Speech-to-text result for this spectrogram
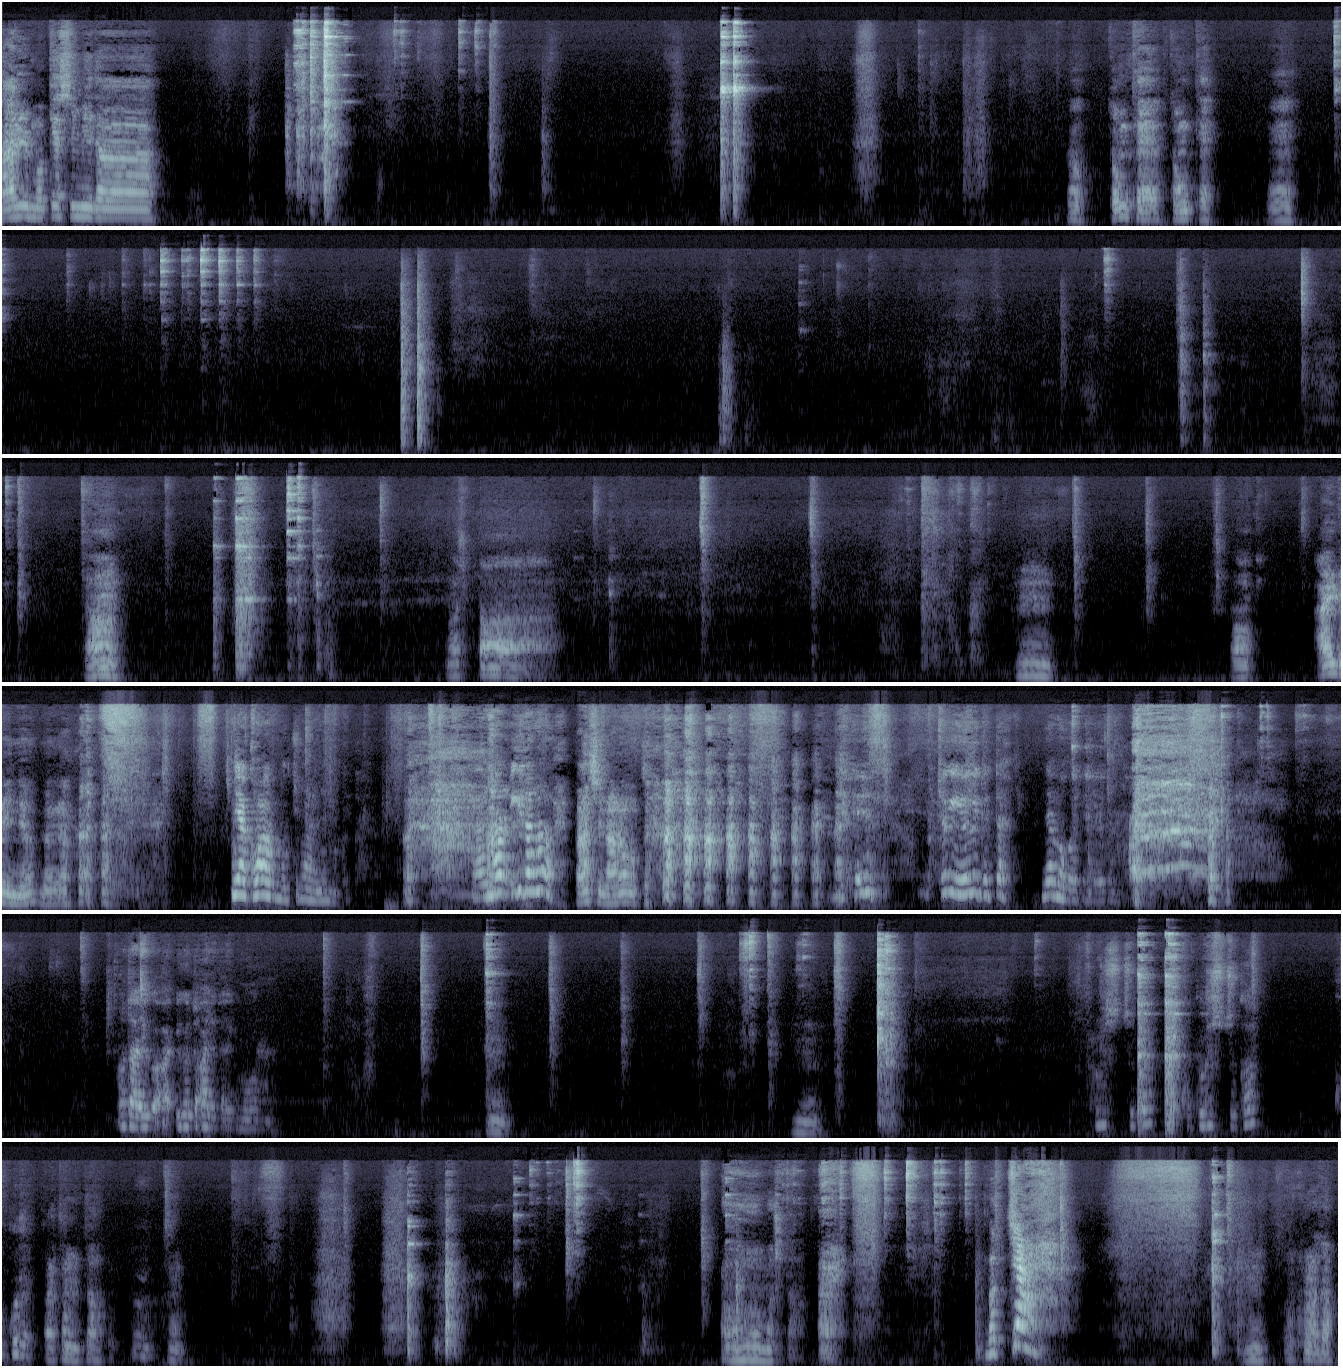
잘 먹겠습니다. 어, 동태, 동태. 예. 아, 맛있다. 음, 어, 알도 있네요, 명랑. 야, 알아 먹지 말래 먹겠다. 아, 나 이게 다 나라. 다시 나눠 먹자. 저기 여기 됐다. 내 먹어야 된다 이거. 어, 나 이거 아, 이것도 알이다 이거 먹어라. 음. 음, 그릇 줄까? 그 그릇 줄까? 그 그릇. 아, 좀 이따. 응. 응. 어, 맛있다. 먹자. 음, 얼큰하다.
